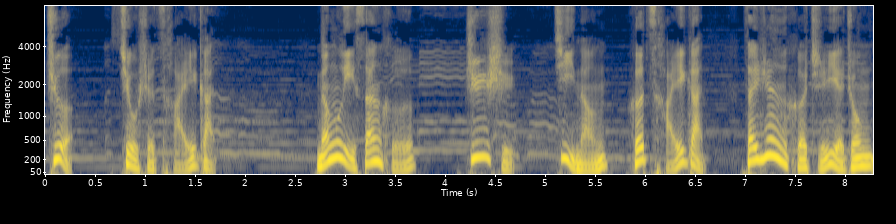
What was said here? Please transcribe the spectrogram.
这。就是才干，能力三合，知识、技能和才干，在任何职业中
